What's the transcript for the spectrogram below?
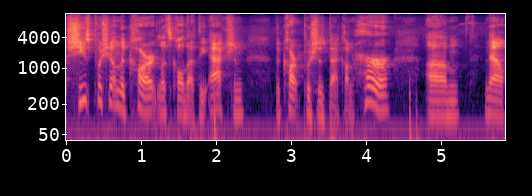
she's pushing on the cart, let's call that the action. The cart pushes back on her. Um, now,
